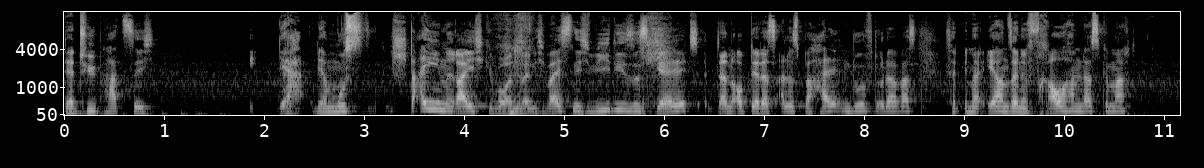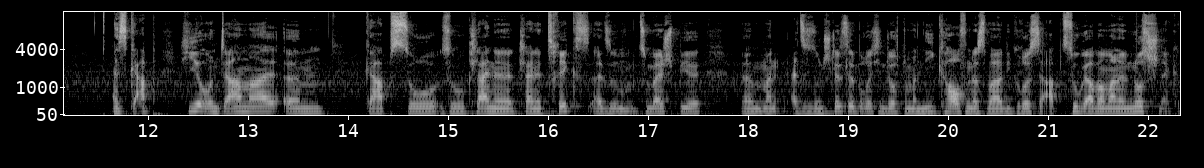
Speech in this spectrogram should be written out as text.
Der Typ hat sich, der, der muss steinreich geworden sein. Ich weiß nicht, wie dieses Geld, dann ob der das alles behalten durfte oder was. Es hat immer er und seine Frau haben das gemacht. Es gab hier und da mal, ähm, gab es so, so kleine, kleine Tricks, also zum Beispiel, ähm, man, also so ein Schnitzelbrötchen durfte man nie kaufen, das war die größte Abzug, aber mal eine Nussschnecke.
